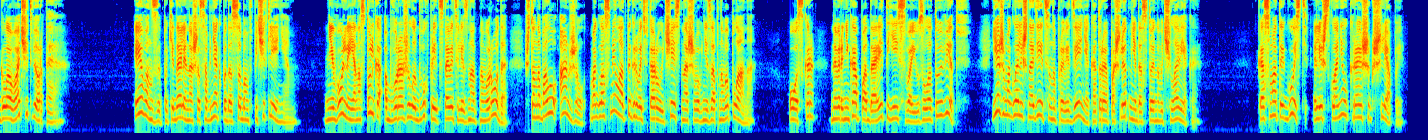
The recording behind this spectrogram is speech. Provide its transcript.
Глава четвертая. Эванзы покидали наш особняк под особым впечатлением. Невольно я настолько обворожила двух представителей знатного рода, что на балу Анжел могла смело отыгрывать вторую часть нашего внезапного плана. Оскар наверняка подарит ей свою золотую ветвь. Я же могла лишь надеяться на провидение, которое пошлет мне достойного человека. Косматый гость лишь склонил краешек шляпы —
